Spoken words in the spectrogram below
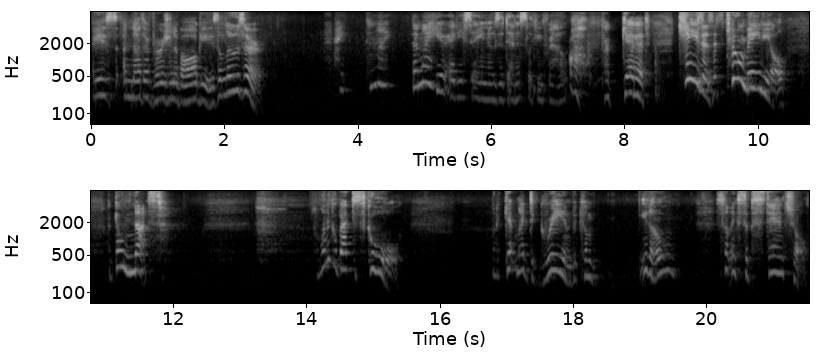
He's another version of Augie. He's a loser. Hey, didn't I didn't I hear Eddie say he knows a dentist looking for help? Oh, forget it. Jesus, it's too menial. I go nuts. I want to go back to school. I want to get my degree and become, you know, something substantial.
